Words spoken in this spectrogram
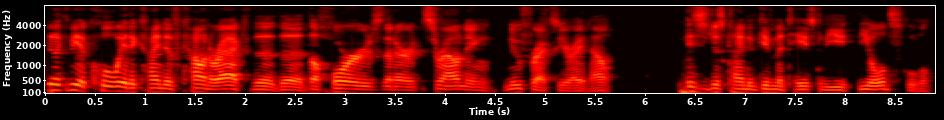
feel like it'd be a cool way to kind of counteract the the the horrors that are surrounding New Phyrexia right now. Is just kind of give him a taste of the the old school.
